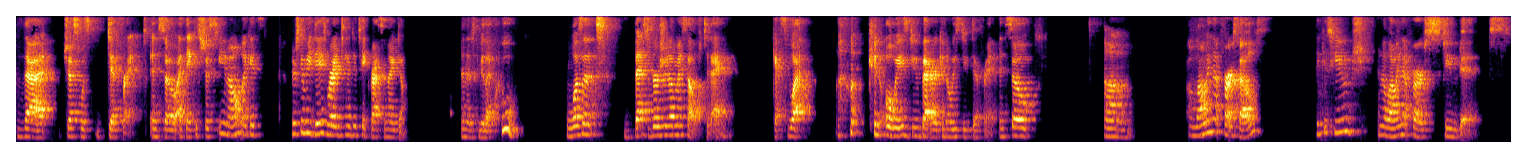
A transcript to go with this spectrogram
that just was different. And so I think it's just, you know, like it's, there's going to be days where I intend to take rest and I don't. And then it's going to be like, whoo, wasn't best version of myself today. Guess what? can always do better, can always do different. And so um allowing that for ourselves, I think is huge, and allowing that for our students.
